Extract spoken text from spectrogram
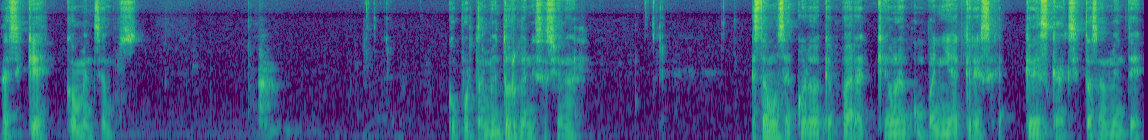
Así que comencemos. Comportamiento organizacional. Estamos de acuerdo que para que una compañía crezca, exitosamente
